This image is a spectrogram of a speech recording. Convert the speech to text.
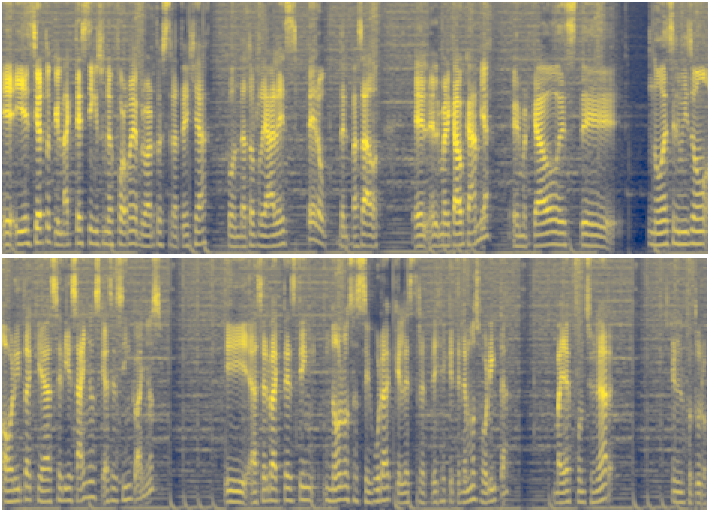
Eh, y es cierto que el backtesting es una forma de probar tu estrategia con datos reales, pero del pasado. El, el mercado cambia. El mercado este, no es el mismo ahorita que hace 10 años, que hace 5 años. Y hacer backtesting no nos asegura que la estrategia que tenemos ahorita vaya a funcionar en el futuro.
